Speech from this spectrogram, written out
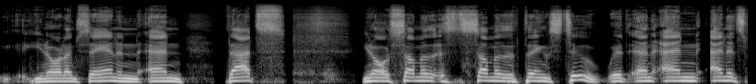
you know what I'm saying, and and that's you know some of the, some of the things too. It, and and and it's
